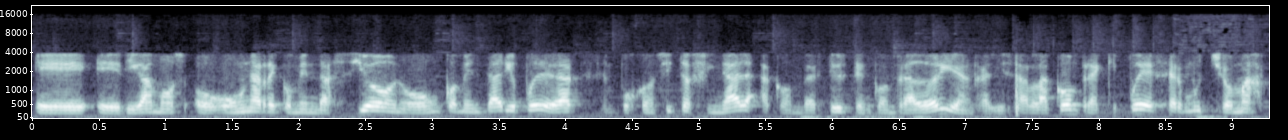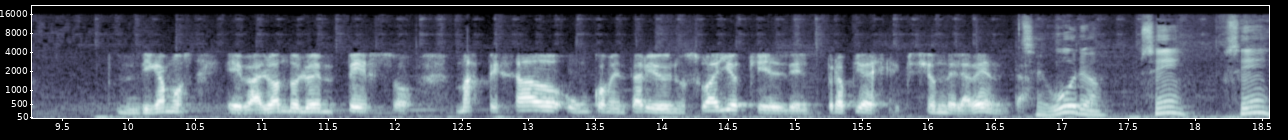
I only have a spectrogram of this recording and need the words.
eh, eh, digamos, o, una recomendación o un comentario puede darte ese empujoncito final a convertirte en comprador y en realizar la compra, que puede ser mucho más digamos, evaluándolo en peso, más pesado un comentario de un usuario que el de propia descripción de la venta. Seguro, sí, sí.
